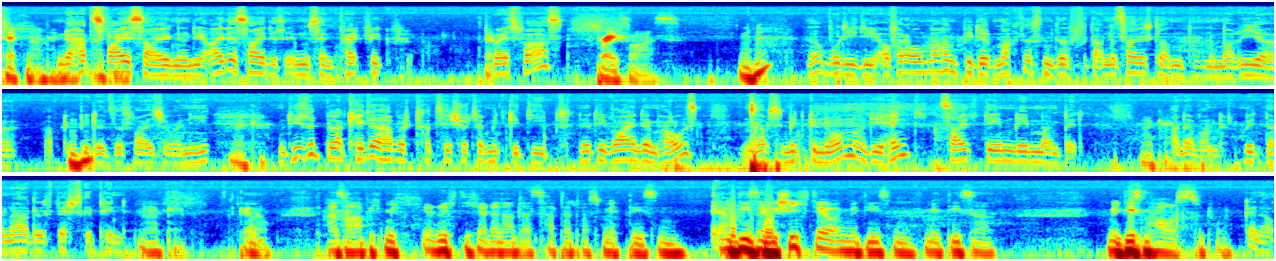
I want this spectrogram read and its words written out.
Kettenanhänger. Und der hat Okay. zwei Seiten. Und die eine Seite ist eben St. Patrick Grace for Us, Brave for us. Mhm. Ja, wo die die Aufforderung machen, bitte macht das. Und auf der anderen Seite ist, glaube ich, eine Maria abgebildet, das weiß ich aber nie. Okay. Und diese Plakette habe ich tatsächlich damit gediebt. Ne, Die war in dem Haus und habe sie mitgenommen und die hängt seitdem neben meinem Bett Okay. an der Wand mit einer Nadel festgepinnt. Okay, genau. Also habe ich mich richtig erinnert, es hat etwas mit diesem, Ja. mit dieser Geschichte und mit diesem, mit dieser mit diesem Haus zu tun. Genau,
